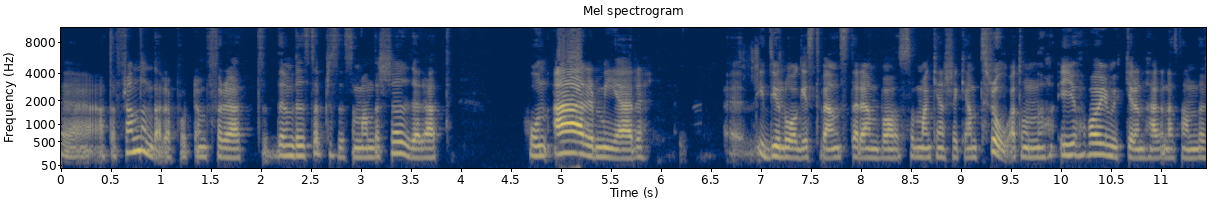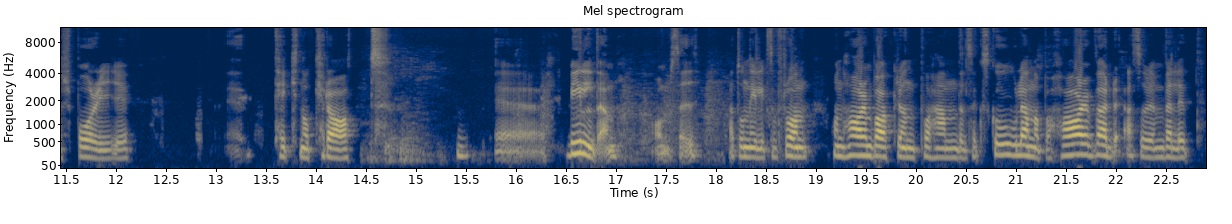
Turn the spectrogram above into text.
Eh, att ta fram den där rapporten för att den visar precis som Anders säger att hon är mer eh, ideologiskt vänster än vad som man kanske kan tro. Att hon är, har ju mycket den här nästan Anders Borg eh, teknokrat eh, bilden om sig. Att hon är liksom från, hon har en bakgrund på Handelshögskolan och på Harvard, alltså en väldigt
